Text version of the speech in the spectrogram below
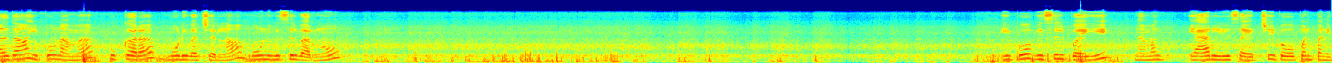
அதுதான் இப்போது நம்ம குக்கரை மூடி வச்சிடலாம். மூணு விசில் வரணும். இப்போது விசில் போய் நம்ம ஏர் ரிலீஸ் ஆயிடுச்சு. இப்போ ஓப்பன் பண்ணி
